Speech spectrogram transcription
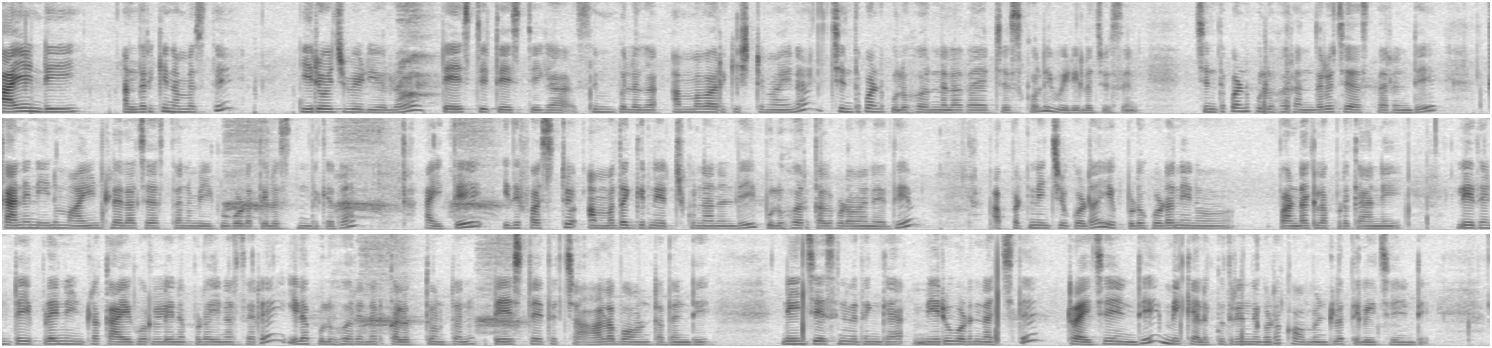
Hi అండి. అందరికీ నమస్తే. ఈరోజు వీడియోలో టేస్టీ టేస్టీగా సింపుల్గా అమ్మవారికి ఇష్టమైన చింతపండు పులిహోరను ఎలా తయారు చేసుకోవాలి ఈ వీడియోలో చూసాను చింతపండు పులిహోర అందరూ చేస్తారండి. కానీ నేను మా ఇంట్లో ఎలా చేస్తానో మీకు కూడా తెలుస్తుంది కదా. అయితే ఇది ఫస్ట్ అమ్మ దగ్గర నేర్చుకున్నానండి పులిహోర కలపడం అనేది. అప్పటి నుంచి కూడా ఎప్పుడు కూడా నేను పండగలప్పుడు కానీ లేదంటే ఎప్పుడైనా ఇంట్లో కాయగూరలు లేనప్పుడు అయినా సరే ఇలా పులిహోర అనేది కలుపుతూ ఉంటాను. టేస్ట్ అయితే చాలా బాగుంటుందండి. నేను చేసిన విధంగా మీరు కూడా నచ్చితే ట్రై చేయండి. మీకు ఎలా కుదిరింది కూడా కామెంట్లో తెలియచేయండి.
